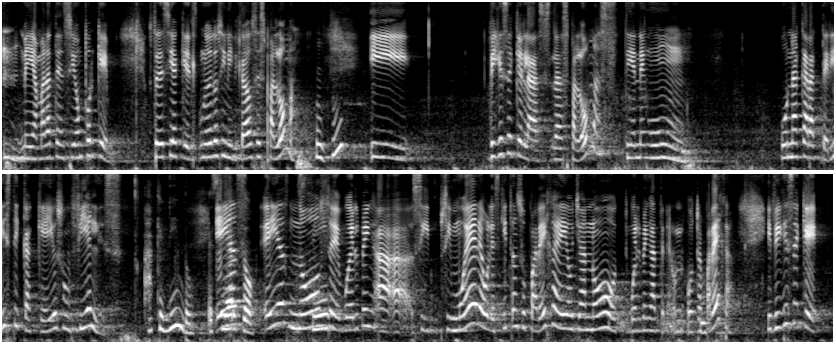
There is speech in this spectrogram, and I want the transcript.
me llama la atención porque usted decía que uno de los significados es paloma. Y fíjese que las, las palomas tienen un, una característica que ellos son fieles. Ah, qué lindo. Es ellas, cierto. Ellas no se vuelven a, si, si, muere o les quitan su pareja, ellos ya no vuelven a tener otra pareja. Y fíjese que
